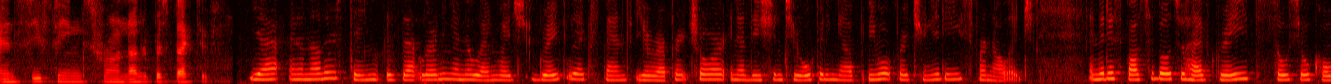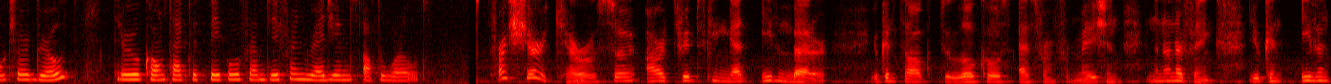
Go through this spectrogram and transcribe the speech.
and see things from another perspective. Yeah, and another thing is that learning a new language greatly expands your repertoire in addition to opening up new opportunities for knowledge. And it is possible to have great social culture growth through contact with people from different regions of the world. For sure, Carol, so our trips can get even better. You can talk to locals, ask for information, and another thing, you can even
